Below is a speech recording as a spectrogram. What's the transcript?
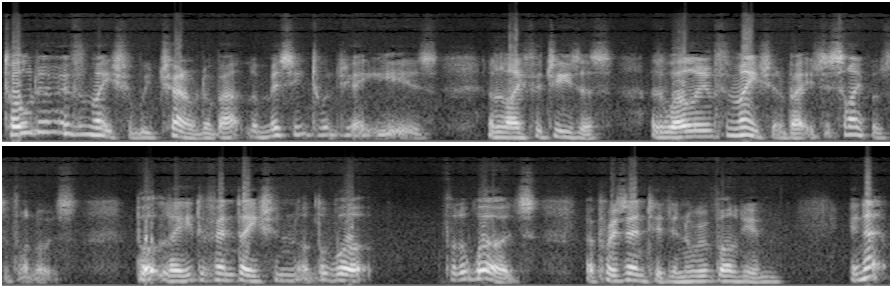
told him information we channeled about the missing 28 years and life of Jesus, as well as information about his disciples and followers. Book laid the foundation of the work for the words are presented in a volume. In that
